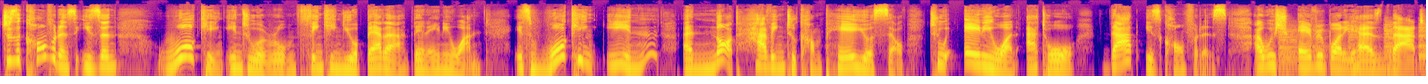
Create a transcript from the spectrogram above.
就是 confidence isn't walking into a room thinking you're better than anyone. It's walking in and not having to compare yourself to anyone at all. That is confidence. I wish everybody has that.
